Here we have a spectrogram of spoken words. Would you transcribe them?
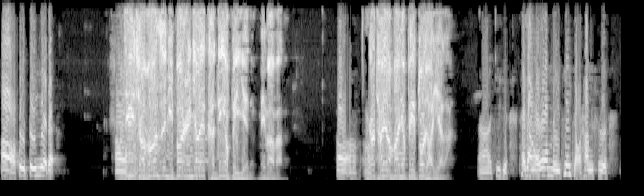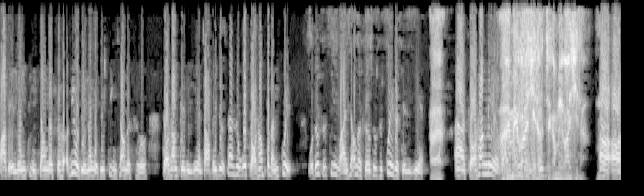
哦，会背业的。哦这个小房子你帮人家肯定要背业的，没办法的。哦哦哦。你看台长帮人家背多少页了？啊，谢谢台长。我每天早上是八点钟进香的时候，六点钟我就进香的时候，早上给你念大悲咒，但是我早上不能跪，我都是进晚香的时候都是跪着给你念。哎啊，早上念。哎，没关系的，这个没关系的。啊啊，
